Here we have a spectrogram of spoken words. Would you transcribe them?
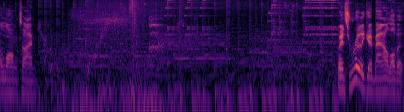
a long time. But it's really good, man. I love it.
